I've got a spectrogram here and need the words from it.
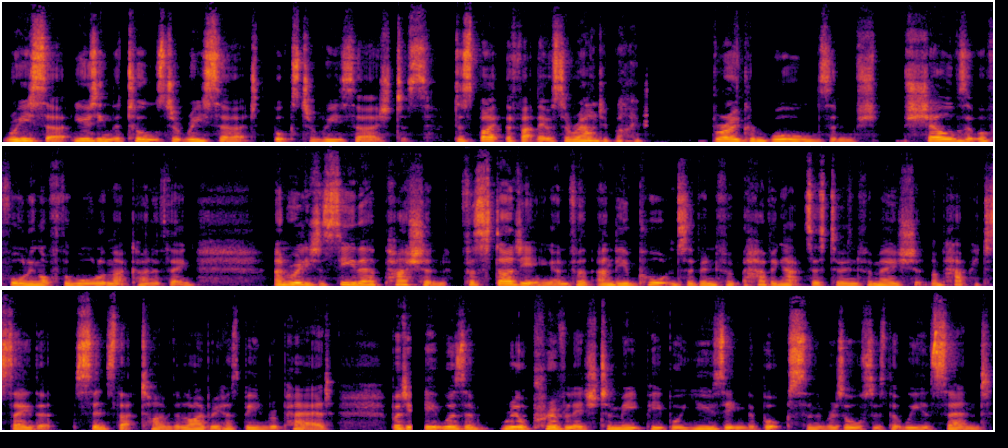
research using the tools to research books to research despite the fact they were surrounded by broken walls and sh- shelves that were falling off the wall and that kind of thing and really to see their passion for studying and for and the importance of inf- having access to information. I'm happy to say that since that time the library has been repaired, but it, it was a real privilege to meet people using the books and the resources that we had sent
